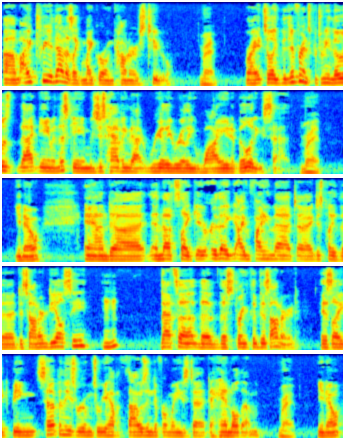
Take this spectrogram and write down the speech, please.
Um, I treated that as like micro encounters too, Right. right? So like the difference between those that game and this game is just having that really really wide ability set Right. you know and uh and that's like or like i'm finding that uh, i just played the dishonored dlc Mhm. that's uh the the strength of dishonored is like being set up in these rooms where you have a thousand different ways to, to handle them Right. you know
